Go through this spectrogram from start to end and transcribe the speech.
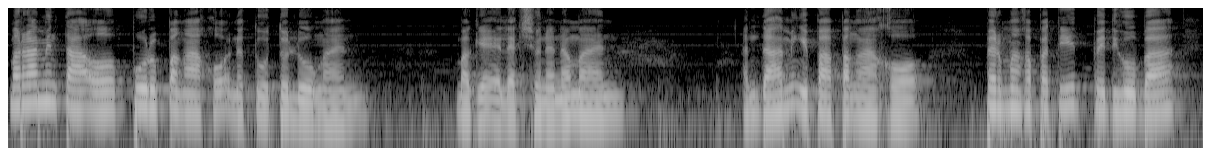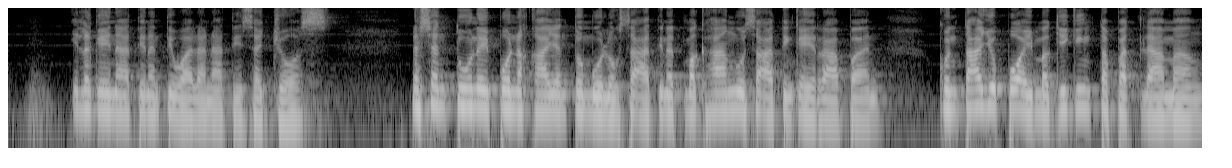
maraming tao, puro pangako na tutulungan. mag eleksyon na naman. Ang daming ipapangako. Pero mga kapatid, pwede ho ba ilagay natin ang tiwala natin sa Diyos? na siyang tunay po na kayang tumulong sa atin at maghango sa ating kahirapan kung tayo po ay magiging tapat lamang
